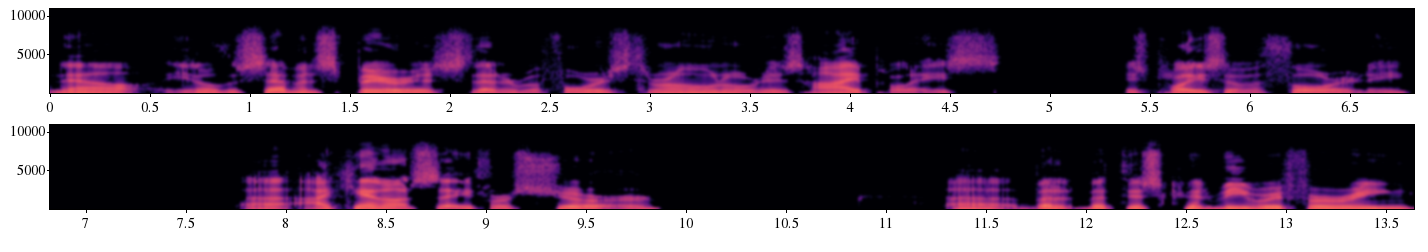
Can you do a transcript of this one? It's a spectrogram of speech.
Now, you know, the seven spirits that are before his throne or his high place, his place of authority, uh, I cannot say for sure uh, but but this could be referring,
